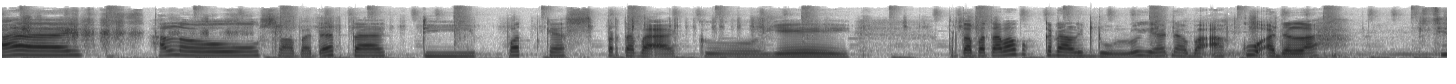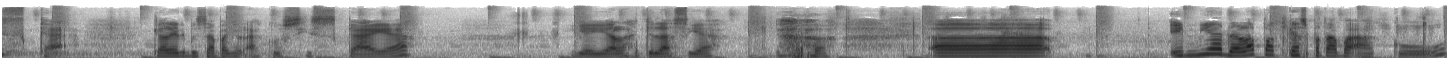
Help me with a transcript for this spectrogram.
Hai, halo, selamat datang di podcast pertama aku. Yeay. Pertama-tama kenalin dulu ya, nama aku adalah Siska. Kalian bisa panggil aku Siska ya. Ya iyalah jelas ya. uh, ini adalah podcast pertama aku.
